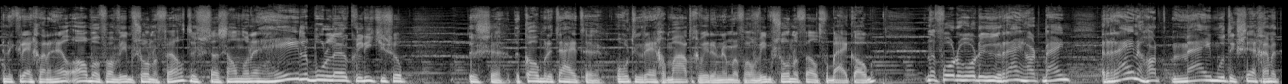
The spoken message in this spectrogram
En ik kreeg dan een heel album van Wim Sonneveld. Dus daar staan nog een heleboel leuke liedjes op. Dus de komende tijd hoort u regelmatig weer een nummer van Wim Sonneveld voorbij komen. Daarvoor hoorde u Reinhard Mijn. Reinhard Meij moet ik zeggen met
